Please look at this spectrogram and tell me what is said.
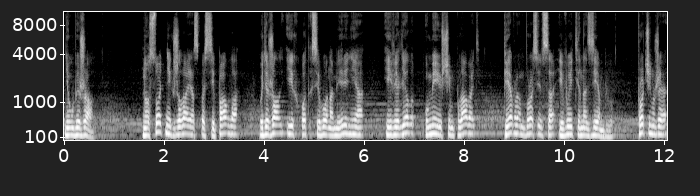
не убежал. Но сотник, желая спасти Павла, удержал их от всего намерения и велел умеющим плавать первым броситься и выйти на землю. Впрочем же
